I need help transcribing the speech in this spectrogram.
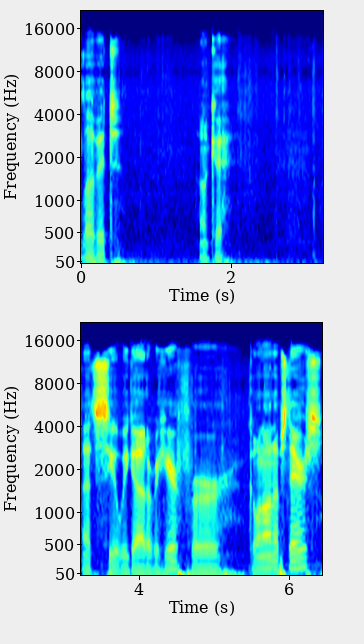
love it. Okay. Let's see what we got over here for going on upstairs.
